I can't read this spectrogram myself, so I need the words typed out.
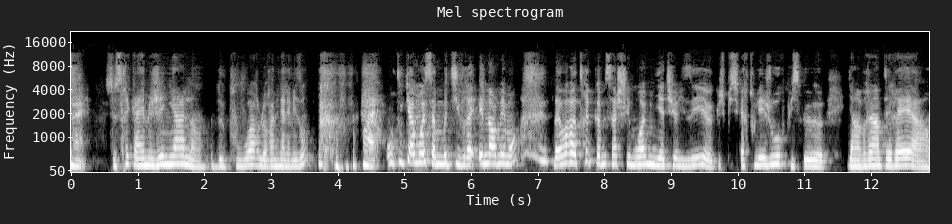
Ouais ce serait quand même génial de pouvoir le ramener à la maison. Ouais. en tout cas, moi, ça me motiverait énormément d'avoir un truc comme ça chez moi, miniaturisé, euh, que je puisse faire tous les jours, puisque il y a un vrai intérêt à,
